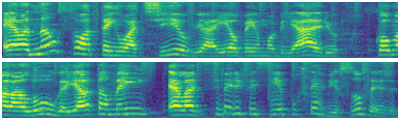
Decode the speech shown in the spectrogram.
ela não só tem o ativo e aí é o bem imobiliário, como ela aluga e ela também ela se beneficia por serviços. Ou seja,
